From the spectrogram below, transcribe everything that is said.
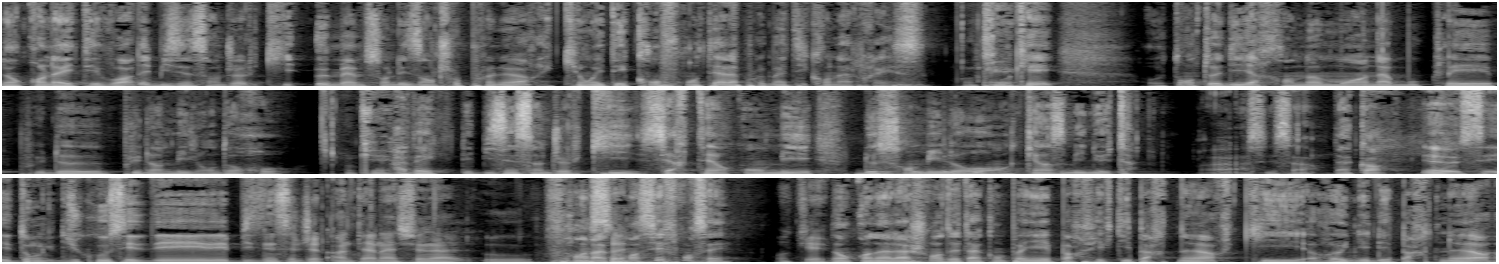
Donc on a été voir des business angels qui eux-mêmes sont des entrepreneurs et qui ont été confrontés à la problématique qu'on adresse. Ok. Autant te dire qu'en un mois on a bouclé plus de plus d'un million d'euros avec des business angels qui certains ont mis 200 000 euros en 15 minutes. Voilà, c'est ça. D'accord. Euh, c'est- donc du coup, c'est des business angels internationaux ou On a Français. commencé français. Ok. Donc on a la chance d'être accompagné par 50 Partners qui réunit des partenaires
